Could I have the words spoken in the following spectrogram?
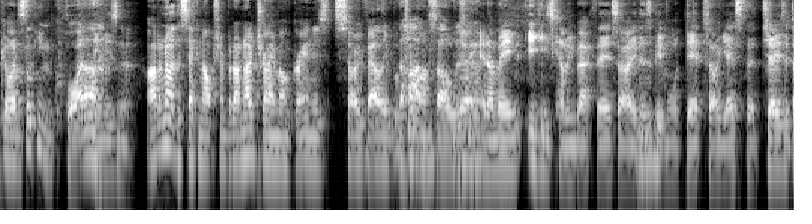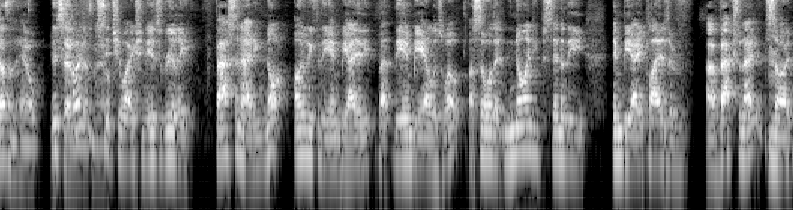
God, it's looking quite Uh, thin, isn't it? I don't know the second option, but I know Draymond Green is so valuable. The to heart and them. soul, isn't Yeah. he? And I mean, Iggy's coming back there, so there's a bit more depth, I guess. But geez, it doesn't help. It this certainly COVID doesn't help. situation is really fascinating, not only for the NBA but the NBL as well. I saw that ninety percent of the NBA players are, are vaccinated, so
